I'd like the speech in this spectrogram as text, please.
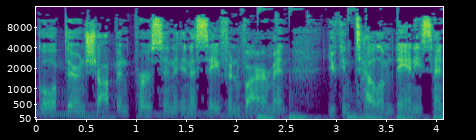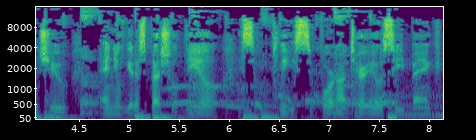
go up there and shop in person in a safe environment. You can tell them danny sent you and you'll get a special deal. So please support ontario seed bank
